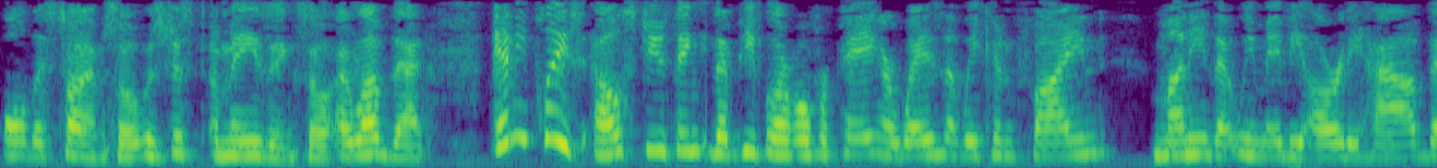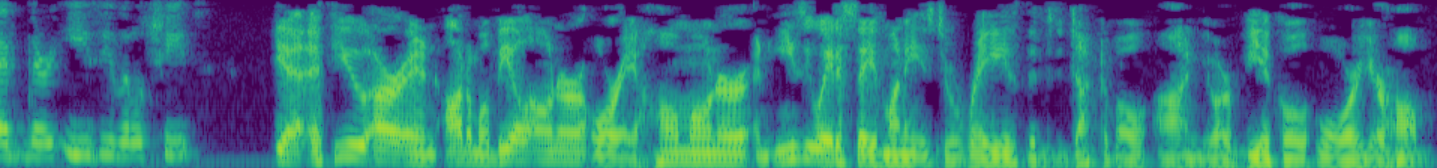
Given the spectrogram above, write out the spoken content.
all this time. So it was just amazing. So I love that. Any place else do you think that people are overpaying or ways that we can find money that we maybe already have that they're easy little cheats? Yeah, if you are an automobile owner or a homeowner, an easy way to save money is to raise the deductible on your vehicle or your home.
